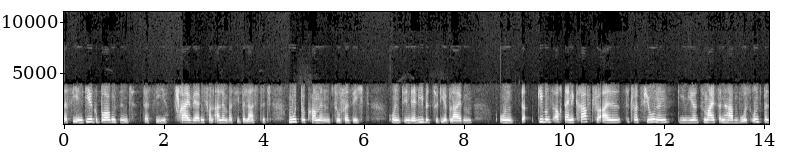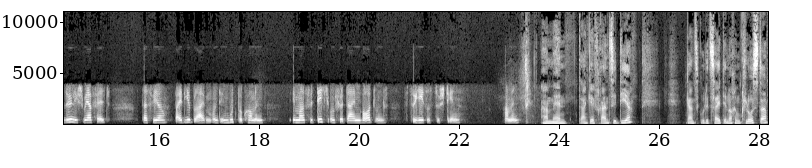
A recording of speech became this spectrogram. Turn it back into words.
dass sie in dir geborgen sind, dass sie frei werden von allem, was sie belastet, Mut bekommen und Zuversicht und in der Liebe zu dir bleiben. Und gib uns auch deine Kraft für alle Situationen, die wir zu meistern haben, wo es uns persönlich schwerfällt, dass wir bei dir bleiben und den Mut bekommen, immer für dich und für dein Wort und zu Jesus zu stehen. Amen. Amen. Danke, Franzi, dir. Ganz gute Zeit dir noch im Kloster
